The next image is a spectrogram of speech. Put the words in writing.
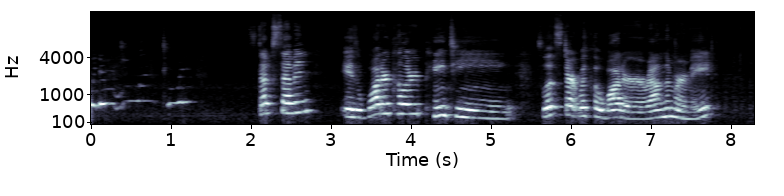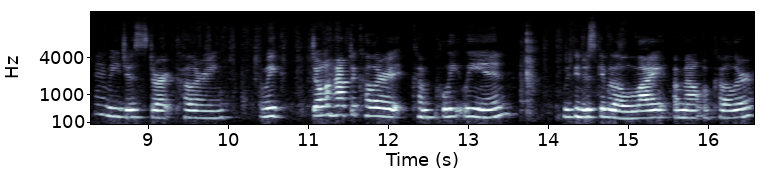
whatever you want to it. Step seven is watercolor painting. So let's start with the water around the mermaid. And we just start coloring. And we don't have to color it completely in. We can just give it a light amount of color.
